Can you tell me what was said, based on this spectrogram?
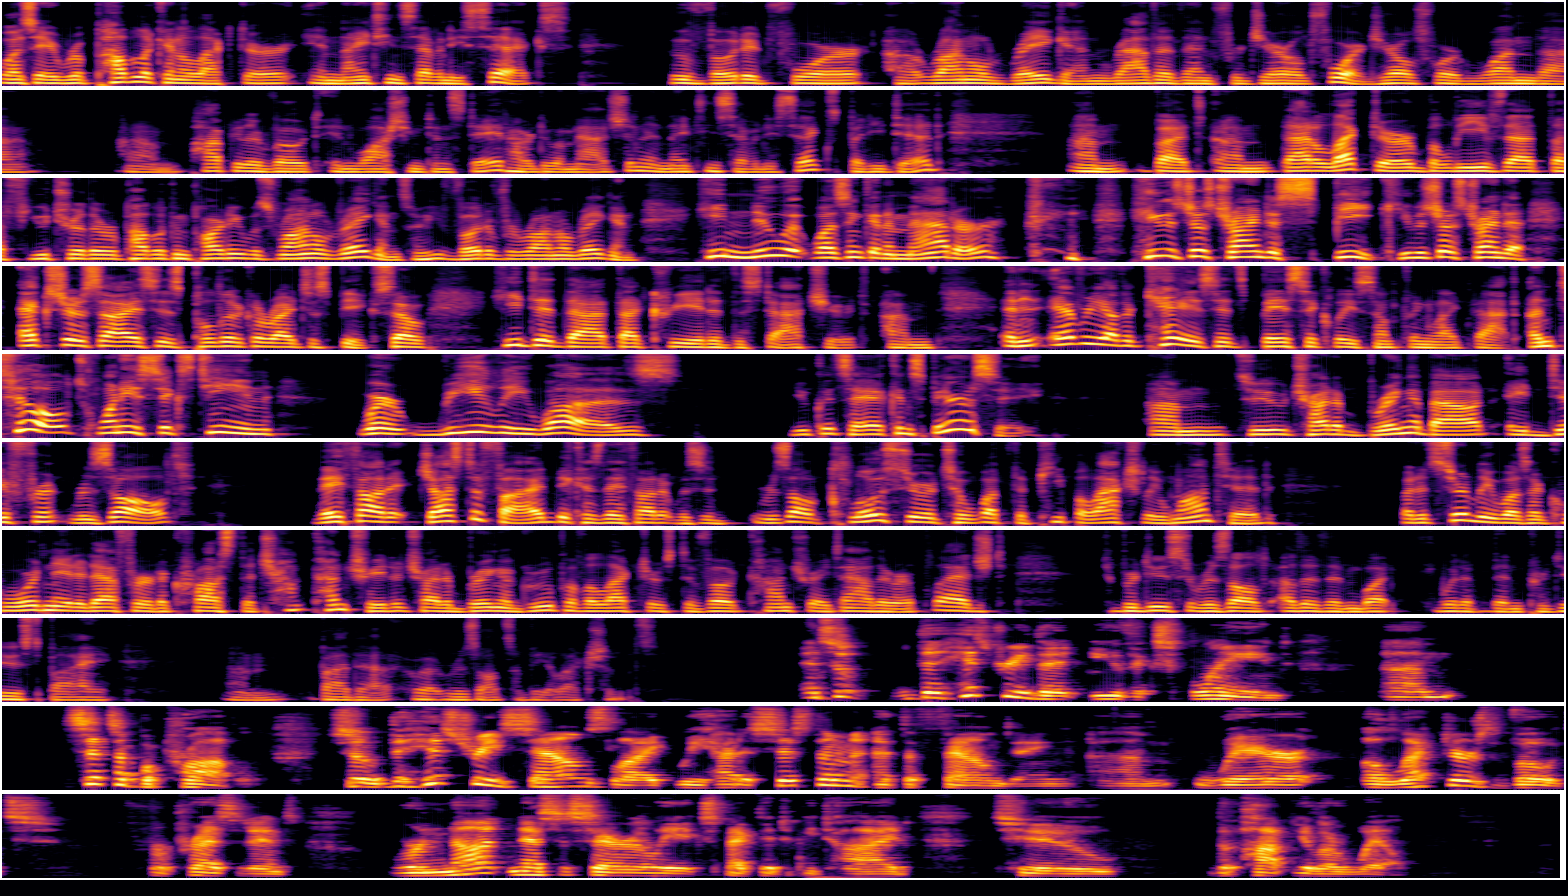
was a Republican elector in 1976 who voted for uh, Ronald Reagan rather than for Gerald Ford. Gerald Ford won the um, popular vote in Washington state, hard to imagine, in 1976, but he did. Um, but um, that elector believed that the future of the Republican Party was Ronald Reagan, so he voted for Ronald Reagan. He knew it wasn't going to matter. he was just trying to speak. He was just trying to exercise his political right to speak. So he did that. That created the statute. Um, and in every other case, it's basically something like that until 2016, where it really was, you could say, a conspiracy um, to try to bring about a different result they thought it justified because they thought it was a result closer to what the people actually wanted, but it certainly was a coordinated effort across the ch- country to try to bring a group of electors to vote contrary to how they were pledged to produce a result other than what would have been produced by um, by the uh, results of the elections. And so the history that you've explained um, sets up a problem. So the history sounds like we had a system at the founding um, where electors' votes for president were not necessarily expected to be tied to the popular will.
